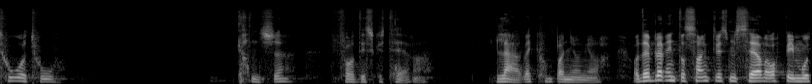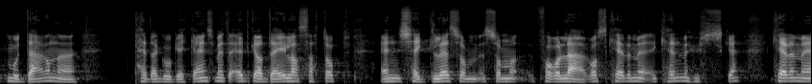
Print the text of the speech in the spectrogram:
to og to. Kanskje for å diskutere. Lærekompanjonger. Og Det blir interessant hvis vi ser det opp imot moderne pedagogikk. En som heter Edgar Dale, har satt opp en kjegle som, som for å lære oss hva det vi, hva det vi husker. Hva det, vi,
